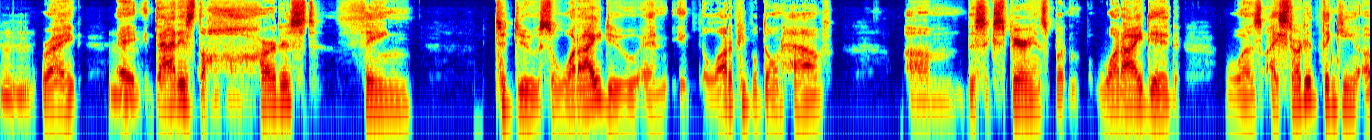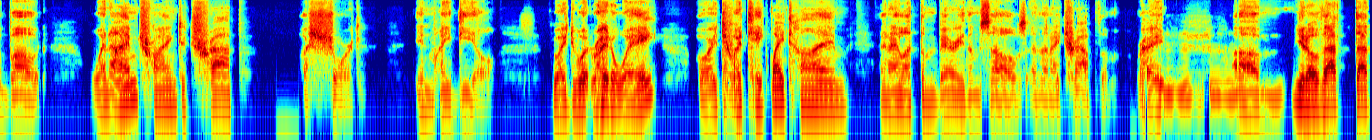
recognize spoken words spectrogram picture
Mhm, right? Eh, that is the hardest thing to do. So what I do, and it, a lot of people don't have um, this experience, but what I did was I started thinking about when I'm trying to trap a short in my deal. Do I do it right away, or do I take my time and I let them bury themselves and then I trap them? Right Mhm, mhm. um, you know that that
